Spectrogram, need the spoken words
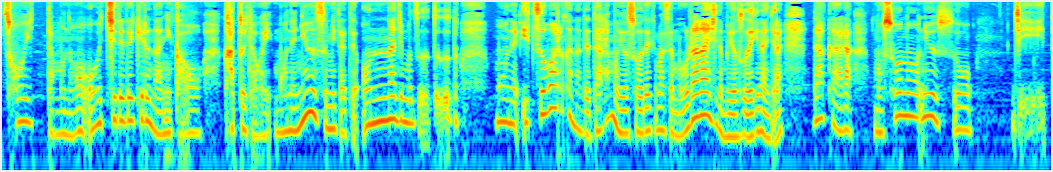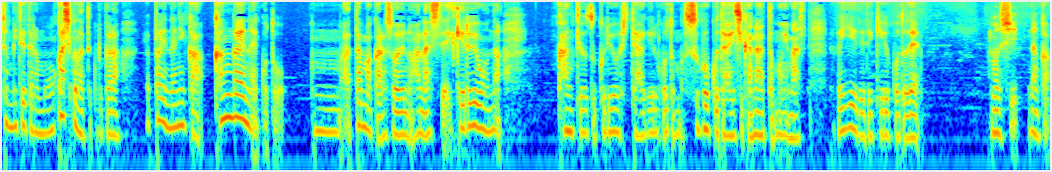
そういったものをお家でできる何かを買っといた方がいい。もうねニュース見たって同じもずっとずっともうねいつ終わるかなんて誰も予想できません。もう占い師でも予想できないんじゃない？だからもうそのニュースをじーっと見てたらもうおかしくなってくるからやっぱり何か考えないことうん頭からそういうのを話していけるような環境づくりをしてあげることもすごく大事かなと思います。だから家でできることでもしなんか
